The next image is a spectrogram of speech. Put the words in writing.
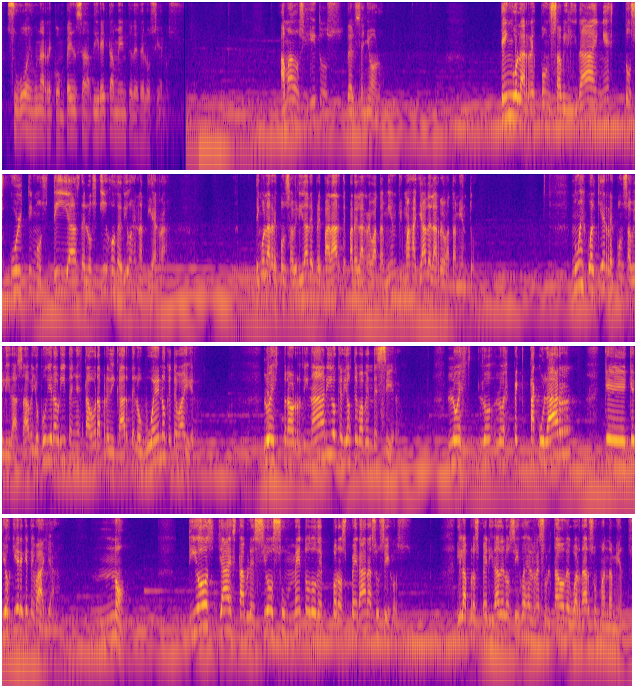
Su voz es una recompensa directamente desde los cielos. Amados hijitos del Señor, tengo la responsabilidad en estos últimos días de los hijos de Dios en la tierra. Tengo la responsabilidad de prepararte para el arrebatamiento y más allá del arrebatamiento. No es cualquier responsabilidad, ¿sabe? Yo pudiera ahorita en esta hora predicarte lo bueno que te va a ir, lo extraordinario que Dios te va a bendecir lo, lo, espectacular que, que Dios quiere que te vaya. No. Dios ya estableció su método de prosperar a sus hijos. Y la prosperidad de los hijos es el resultado de guardar sus mandamientos.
